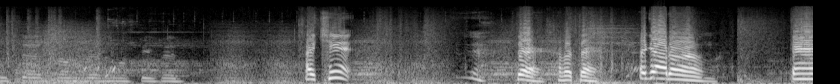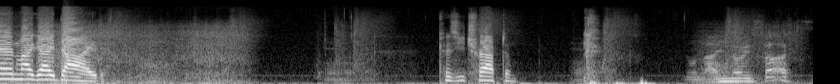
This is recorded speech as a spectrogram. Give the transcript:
You said some prison was stupid. I can't. There. How about that? I got him. And my guy died. Cause you trapped him. Well, now you know he sucks.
